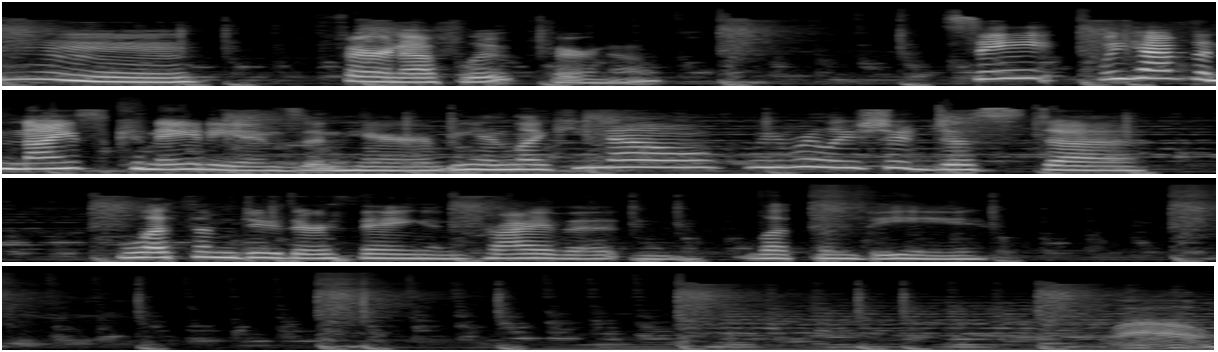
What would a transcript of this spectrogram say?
Hmm. Fair enough, Luke. Fair enough. See, we have the nice Canadians in here being like, you know, we really should just uh, let them do their thing in private and let them be. Wow.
